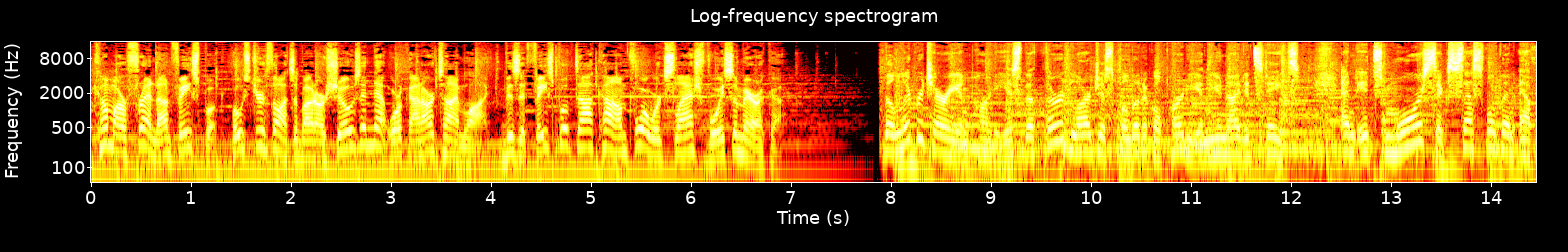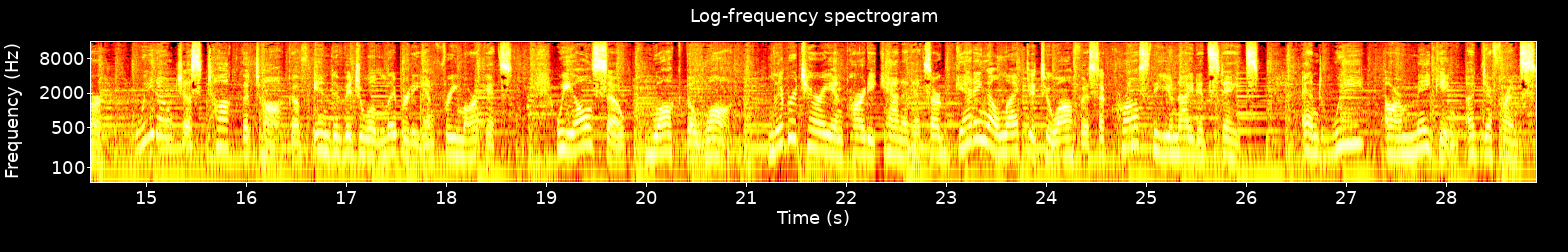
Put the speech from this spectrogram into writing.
Become our friend on Facebook. Post your thoughts about our shows and network on our timeline. Visit facebook.com forward slash voice America. The Libertarian Party is the third largest political party in the United States, and it's more successful than ever. We don't just talk the talk of individual liberty and free markets, we also walk the walk. Libertarian Party candidates are getting elected to office across the United States, and we are making a difference.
